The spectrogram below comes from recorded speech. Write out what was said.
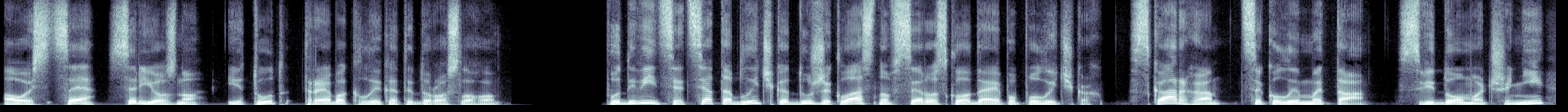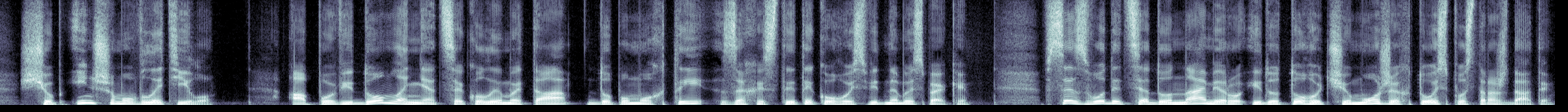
А ось це серйозно, і тут треба кликати дорослого. Подивіться, ця табличка дуже класно все розкладає по поличках. Скарга це коли мета, свідомо чи ні, щоб іншому влетіло. А повідомлення це коли мета допомогти захистити когось від небезпеки. Все зводиться до наміру і до того, чи може хтось постраждати.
